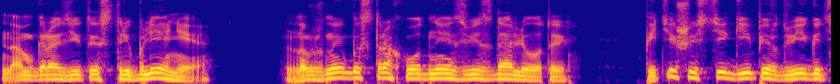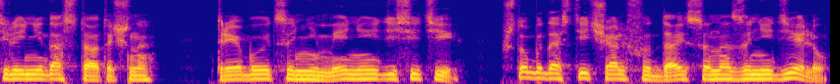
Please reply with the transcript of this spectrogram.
нам грозит истребление. Нужны быстроходные звездолеты. Пяти-шести гипердвигателей недостаточно. Требуется не менее десяти, чтобы достичь Альфы Дайсона за неделю.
